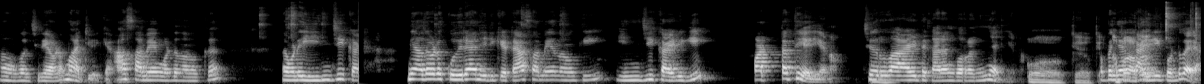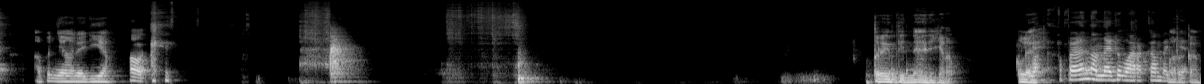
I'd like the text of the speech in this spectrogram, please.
നമുക്ക് ഇച്ചിരി അവിടെ മാറ്റി വെക്കാം. ആ സമയം കൊണ്ട് നമുക്ക് നമ്മുടെ ഇഞ്ചി ഇനി അതവിടെ കുതിരാനിരിക്കട്ടെ. ആ സമയം നമുക്ക് ഈ ഇഞ്ചി കഴുകി പട്ടത്തി അരിയണം. ചെറുതായിട്ട് കനം കുറഞ്ഞ് അരിയണം. Okay okay. അപ്പൊ ഞാൻ കഴുകി കൊണ്ട് വരാം. അപ്പൊ ഞാൻ അരിയാം. ഓക്കെ. ഇത്രയും തിന്നായിരിക്കണം അല്ലേ? അപ്പോഴാണ് നന്നായിട്ട് വറക്കാൻ പറ്റും വറക്കാം.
